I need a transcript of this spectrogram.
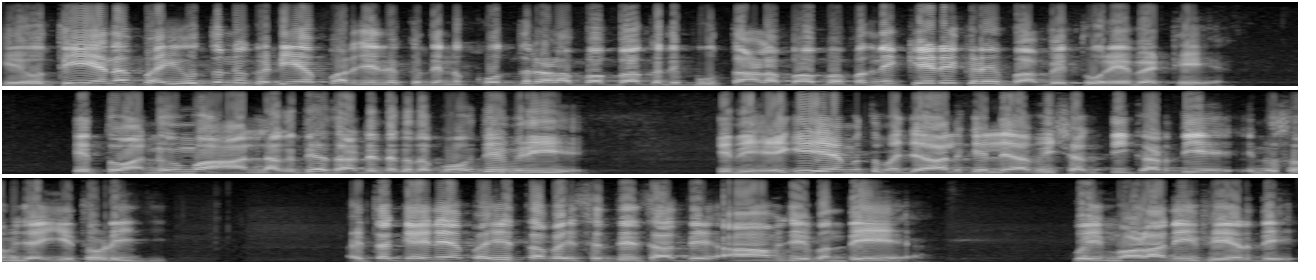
ਕਿ ਉੱਥੇ ਹੀ ਹੈ ਨਾ ਭਾਈ, ਉਧਰ ਨੂੰ ਗੱਡੀਆਂ ਭਰ ਜਾਂਦੇ ਕਦੇ ਨਕੋਦਰ ਵਾਲਾ ਬਾਬਾ ਕਦੇ ਭੂਤਾਂ ਵਾਲਾ ਬਾਬਾ, ਪਤਾ ਨਹੀਂ ਕਿਹੜੇ ਕਿਹੜੇ ਬਾਬੇ ਤੋਰੇ ਬੈਠੇ ਆ। ਇਹ ਤੁਹਾਨੂੰ ਮਹਾਨ ਲੱਗਦੇ ਆ, ਸਾਡੇ ਤੱਕ ਤਾਂ ਪਹੁੰਚਦੇ ਵੀ ਨਹੀਂ ਇਹਦੀ ਹੈਗੀ ਅਹਿਮਤ ਮਜਾਲ ਕੇ ਲਿਆ ਵੀ ਸ਼ਕਤੀ ਕੱਢ ਦਈਏ ਇਹਨੂੰ ਸਮਝਾਈਏ ਥੋੜੀ ਜੀ ਅਸੀਂ ਤਾਂ ਕਹਿੰਦੇ ਆ ਭਾਈ, ਇਹ ਤਾਂ ਭਾਈ ਸਿੱਧੇ ਸਾਦੇ ਆਮ ਜੇ ਬੰਦੇ ਆ। ਕੋਈ ਮਾਲਾ ਨਹੀਂ ਫੇਰਦੇ,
